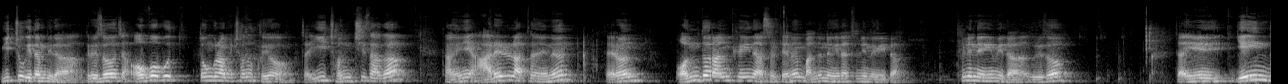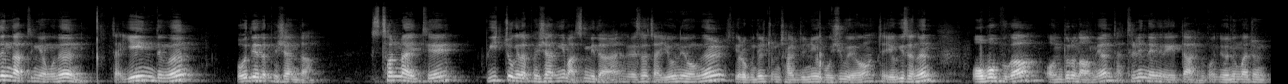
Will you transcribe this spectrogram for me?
위쪽이답니다. 그래서 자, 어버브 동그라미 쳐놓고요. 자, 이 전치사가 당연히 아래를 나타내는 자, 이런 언더라는 표현이 났을 때는 맞는 내용이다, 틀린 내용이다. 틀린 내용입니다. 그래서 자, 예, 예인 등 같은 경우는 자, 예인 등은 어디에다 표시한다? 스턴라이트의 위쪽에다 표시하는 게 맞습니다. 그래서 자, 이 내용을 여러분들 좀 잘 눈여겨 보시고요. 자, 여기서는 어버브가 언더로 나오면 다 틀린 내용이 되겠다. 이거 이 내용만 좀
